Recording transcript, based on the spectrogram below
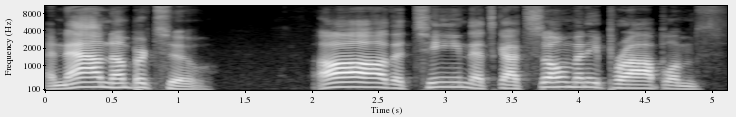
And now number two. Oh, the team that's got so many problems.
